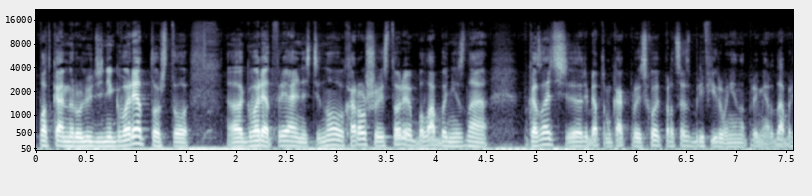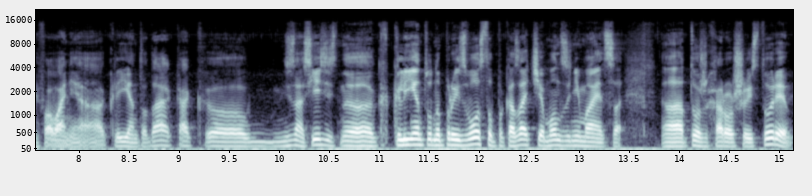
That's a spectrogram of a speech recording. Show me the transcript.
под камеру люди не говорят то, что э, говорят в реальности, но хорошая история была бы, не знаю, показать ребятам, как происходит процесс брифирования, например, да, брифования клиента, да, как, э, не знаю, съездить к клиенту на производство, показать, чем он занимается. А, тоже хорошая история.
